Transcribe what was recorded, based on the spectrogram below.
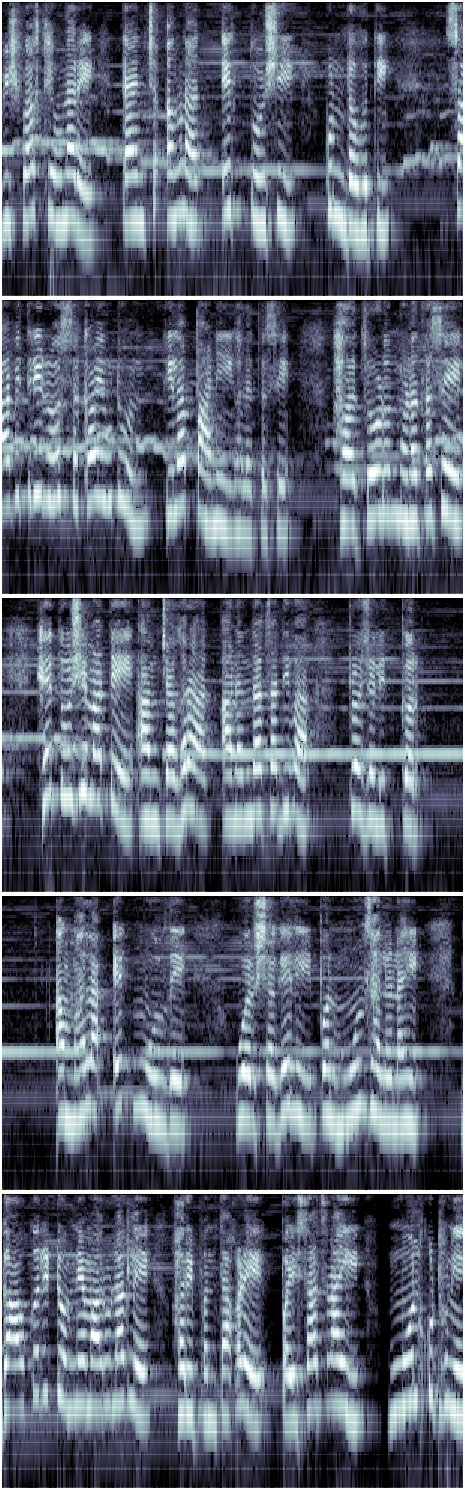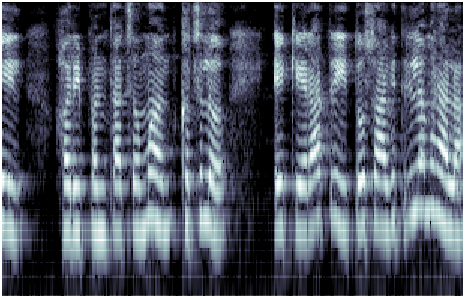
विश्वास ठेवणारे त्यांच्या अंगणात एक तुळशी कुंड होती. सावित्री रोज सकाळी उठून तिला पाणी घालत असे. हात जोडून म्हणत असे हे तुळशी माते आमच्या घरात आनंदाचा दिवा प्रज्वलित कर. आम्हाला एक मूल दे. वर्ष गेली पण मूल झालं नाही. गावकरी टोमणे मारू लागले. हरिपंताकडे पैसाच नाही. मूल कुठून येईल? हरिपंताचं मन खचलं. एके रात्री तो सावित्रीला म्हणाला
